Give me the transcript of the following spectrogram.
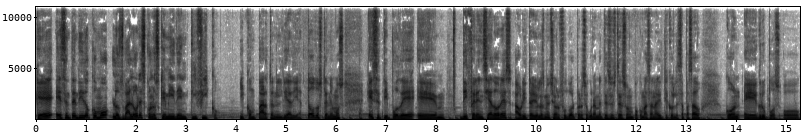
que es entendido como los valores con los que me identifico y comparto en el día a día. Todos tenemos ese tipo de eh, diferenciadores. Ahorita yo les menciono el fútbol, pero seguramente si ustedes son un poco más analíticos les ha pasado con eh, grupos o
